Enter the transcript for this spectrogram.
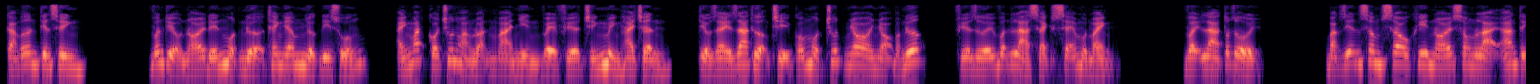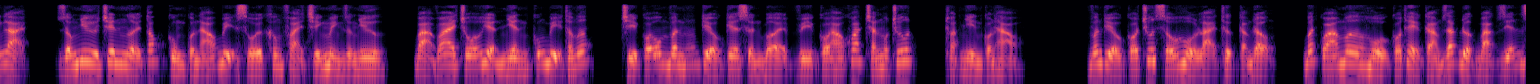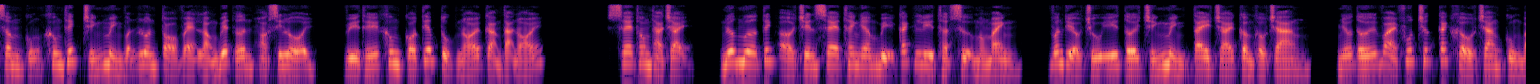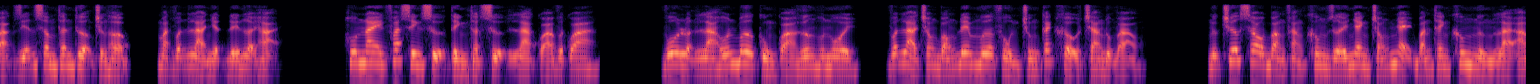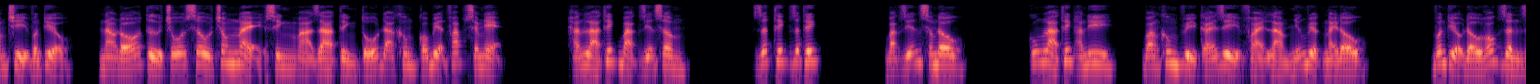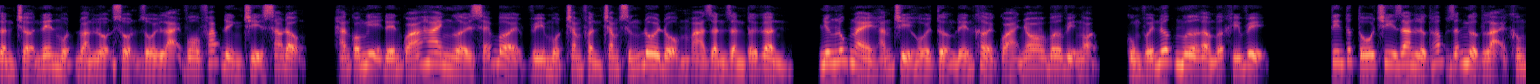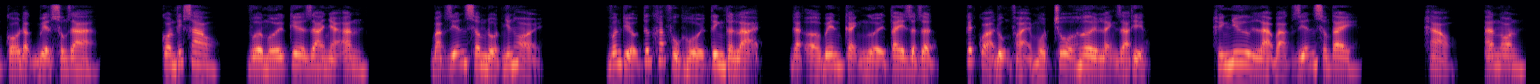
Cảm ơn tiên sinh. Vân Tiểu nói đến một nửa thanh âm nhược đi xuống, ánh mắt có chút hoảng loạn mà nhìn về phía chính mình hai chân, tiểu dày ra thượng chỉ có một chút nho nhỏ bọc nước, phía dưới vẫn là sạch sẽ một mảnh. Vậy là tốt rồi. Bạc diễn sâm sau khi nói xong lại an tĩnh lại, giống như trên người tóc cùng quần áo bị xối không phải chính mình dường như, bả vai chỗ hiển nhiên cũng bị thấm ướt, chỉ có ôm Vân Tiểu kia sườn bởi vì có áo khoác chắn một chút, thoạt nhìn còn hảo. Vân Tiểu có chút xấu hổ lại thực cảm động, bất quá mơ hồ có thể cảm giác được bạc diễn sâm cũng không thích chính mình vẫn luôn tỏ vẻ lòng biết ơn hoặc xin lỗi, vì thế không có tiếp tục nói cảm tạ nói. Xe thông thả chạy, nước mưa tích ở trên xe thanh âm bị cách ly thật sự mỏng manh, Vân Tiểu chú ý tới chính mình tay trái cầm khẩu trang, nhớ tới vài phút trước cách khẩu trang cùng bạc diễn xâm thân thượng trường hợp, mặt vẫn là nhiệt đến lợi hại. Hôm nay phát sinh sự tình thật sự là quá vượt qua. Vô luận là hôn bơ cùng quả hương hôn môi, vẫn là trong bóng đêm mưa phùn chung cách khẩu trang đụng vào. Ngực trước sau bằng phẳng không dưới nhanh chóng nhảy bắn thanh không ngừng là ám chỉ vấn Tiểu, nào đó từ chỗ sâu trong nảy sinh mà ra tình tố đã không có biện pháp xem nhẹ. Hắn là thích bạc diễn sâm. Rất thích rất thích. Bạc diễn sâm đâu? Cũng là thích hắn đi, bằng không vì cái gì phải làm những việc này đâu. Vân Tiểu đầu góc dần dần trở nên một đoàn lộn xộn rồi lại vô pháp đình chỉ sao động, hắn có nghĩ đến quá hai người sẽ bởi vì 100% xứng đôi độ mà dần dần tới gần, nhưng lúc này hắn chỉ hồi tưởng đến khởi quả nho bơ vị ngọt, cùng với nước mưa ẩm ướt khí vị. Tin tức tố chi gian lực hấp dẫn ngược lại không có đặc biệt xông ra. Con thích sao, vừa mới kia ra nhà ăn. Bạc diễn xâm đột nhiên hỏi. Vân Tiểu tức khắc phục hồi tinh thần lại, đặt ở bên cạnh người tay giật giật, kết quả đụng phải một chỗ hơi lạnh ra thịt. Hình như là bạc diễn xâm tay. Hảo, ăn ngon.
